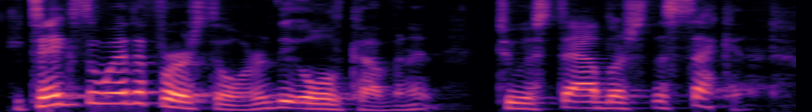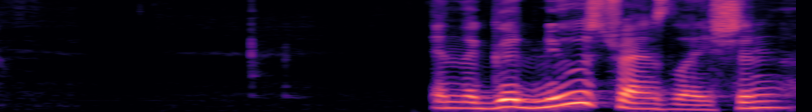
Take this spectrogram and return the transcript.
He takes away the first order, the old covenant, to establish the second. In the Good News translation,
